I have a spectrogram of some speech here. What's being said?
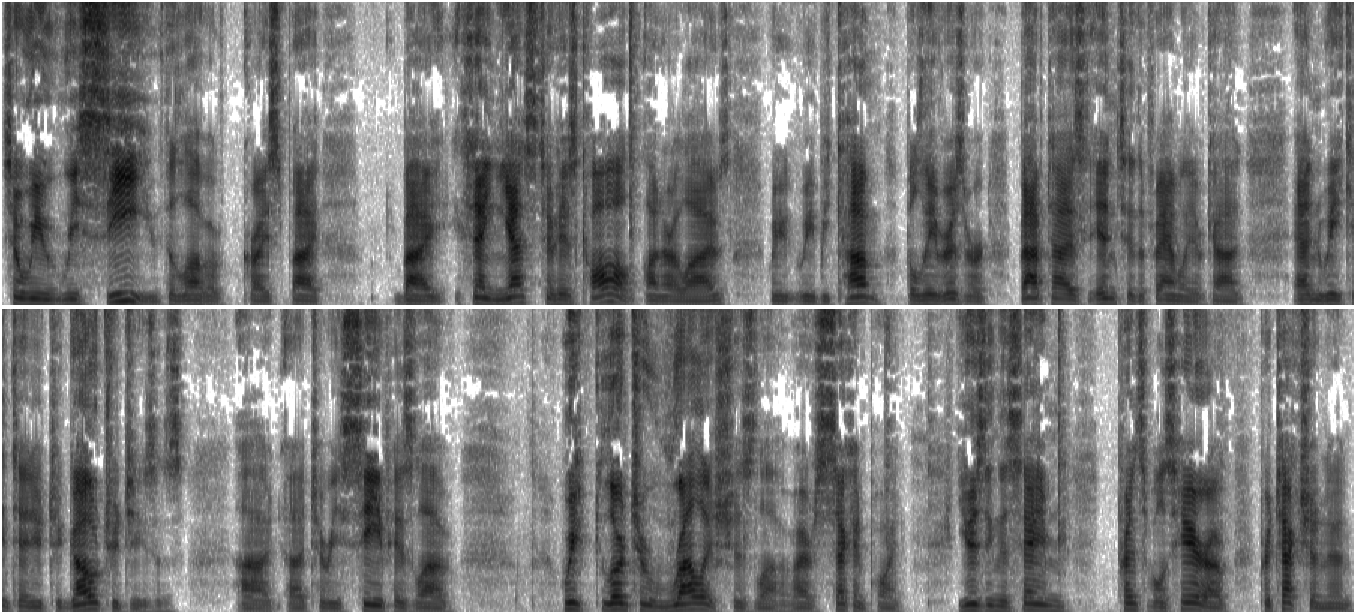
So we receive the love of Christ by by saying yes to his call on our lives. We we become believers, we're baptized into the family of God, and we continue to go to Jesus uh, uh, to receive his love. We learn to relish his love, our second point, using the same principles here of protection and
